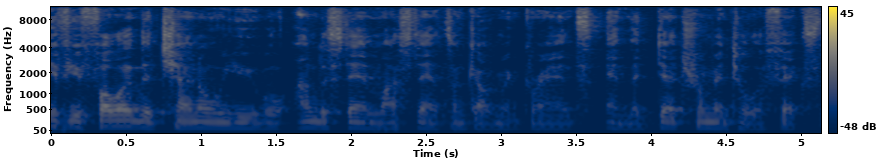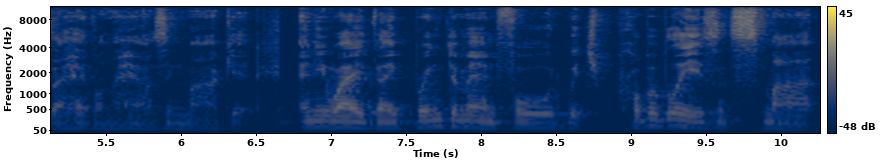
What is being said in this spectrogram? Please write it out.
If you follow the channel, you will understand my stance on government grants and the detrimental effects they have on the housing market. Anyway, they bring demand forward, which probably isn't smart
